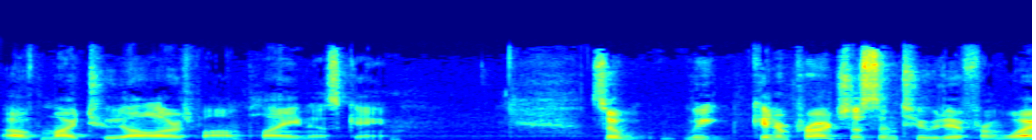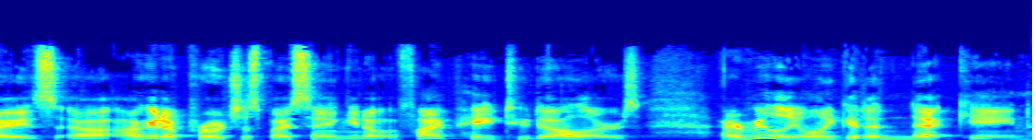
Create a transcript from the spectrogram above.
of my $2 while I'm playing this game. So we can approach this in two different ways. Uh, I'm going to approach this by saying, you know, if I pay $2, I really only get a net gain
